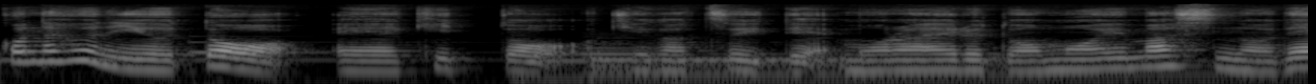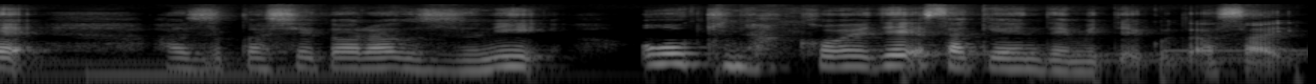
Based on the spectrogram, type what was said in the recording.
こんな風に言うと、えー、きっと気がついてもらえると思いますので、恥ずかしがらずに大きな声で叫んでみてください。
